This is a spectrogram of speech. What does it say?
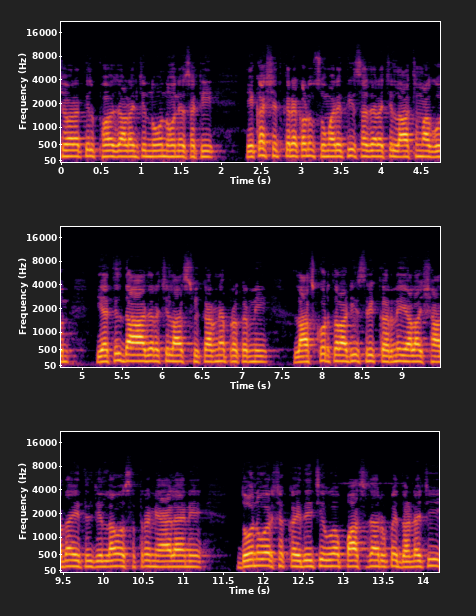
शहरातील फळझाडांची नोंद होण्यासाठी एका शेतकऱ्याकडून सुमारे तीस हजाराची लाच मागून यातील दहा हजाराची लाच स्वीकारण्याप्रकरणी लाचखोर तलाठी श्री कर्णे याला शादा येथील जिल्हा व सत्र न्यायालयाने दोन वर्ष कैदेची व पाच हजार रुपये दंडाची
